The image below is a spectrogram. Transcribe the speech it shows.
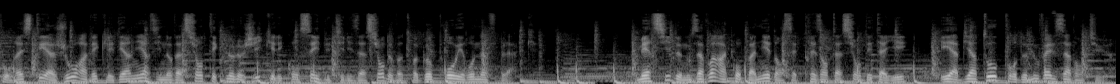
pour rester à jour avec les dernières innovations technologiques et les conseils d'utilisation de votre GoPro Hero 9 Black. Merci de nous avoir accompagnés dans cette présentation détaillée, et à bientôt pour de nouvelles aventures.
